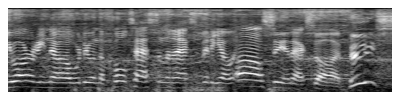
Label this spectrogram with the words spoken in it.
You already know we're doing the full test in the next video. I'll see you next time. Peace!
